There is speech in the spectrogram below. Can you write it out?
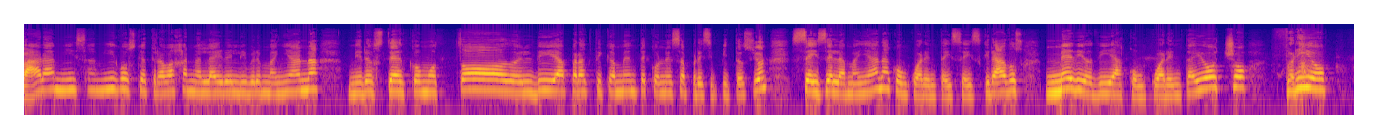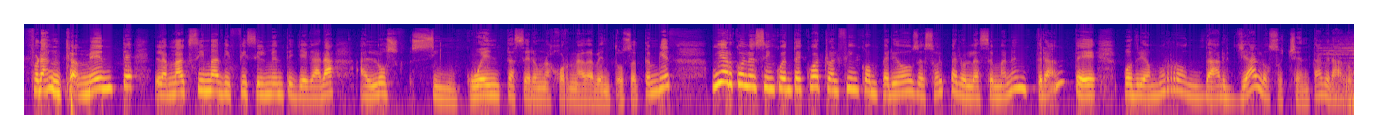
para mis amigos que trabajan al aire libre mañana. Mire usted como todo el día prácticamente con esa precipitación, 6 de la mañana con 46 grados, mediodía con 48, frío francamente, la máxima difícilmente llegará a los 50. Será una jornada ventosa también. Miércoles 54, al fin con periodos de sol, pero la semana entrante podríamos rondar ya los 80 grados.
